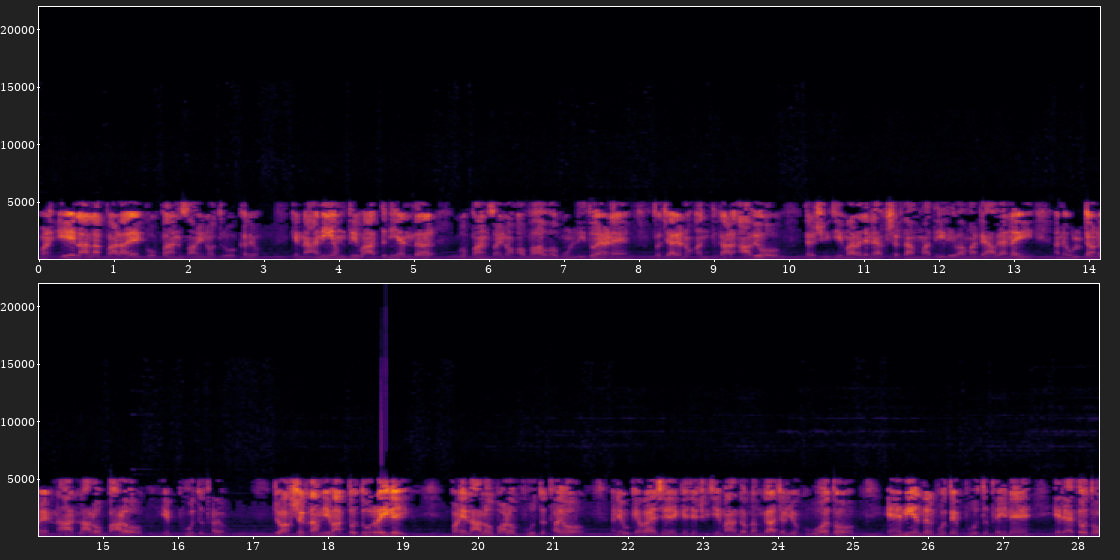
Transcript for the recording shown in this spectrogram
પણ એ લાલાપાળાએ ગોપાલ સ્વામીનો દ્રોહ કર્યો કે નાની અમથી વાતની અંદર ગોપાલ સ્વામીનો અભાવ અવગુણ લીધો એણે, તો જયારે એનો અંતકાળ આવ્યો ત્યારે શ્રીજી મહારાજ એને અક્ષરધામમાંથી લેવા માટે આવ્યા નહીં અને ઉલટાનો એ લાલો પાળો એ ભૂત થયો. જો અક્ષરધામની વાત તો દૂર રહી ગઈ, પણ એ લાલો પાળો ભૂત થયો અને એવું કહેવાય છે કે જે શ્રીજી મહારાજનો ગંગા જળિયો કૂવો હતો, એની અંદર પોતે ભૂત થઈને એ રહેતો હતો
